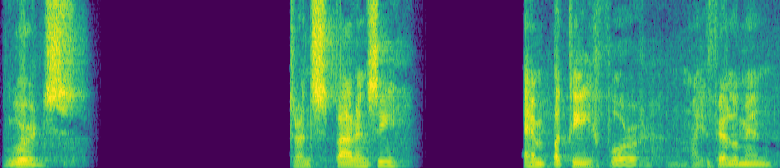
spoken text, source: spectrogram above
words transparency, empathy for my fellow men,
